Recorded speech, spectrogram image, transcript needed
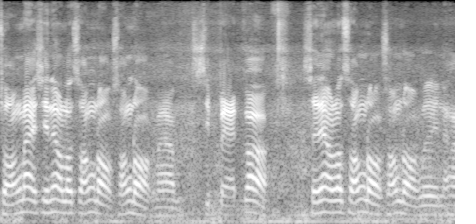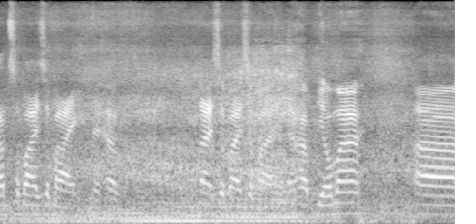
12 ได้ชแนลละ2ดอก 2 ดอกนะครับ 18 ก็ชแนลละ2ดอก 2 ดอกเลยนะครับ สบายสบายๆนะครับ ได้สบายสบายๆนะครับ เดี๋ยวมาอา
